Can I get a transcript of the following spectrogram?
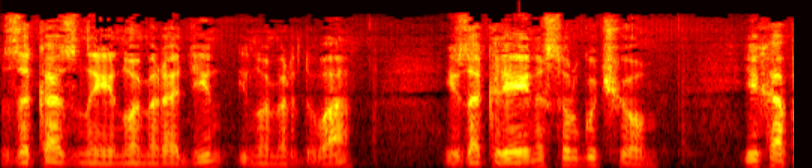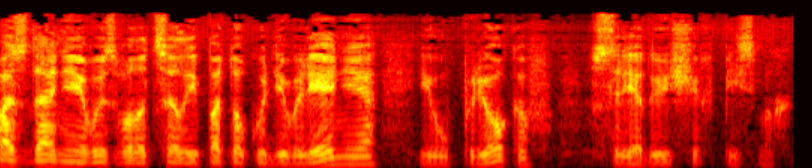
«заказные номер один» и «номер два» и заклеены сургучом. Их опоздание вызвало целый поток удивления и упреков в следующих письмах.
